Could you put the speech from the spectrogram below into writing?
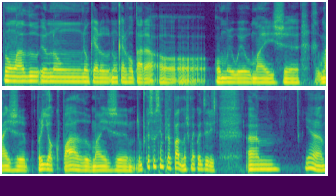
por um lado, eu não, não, quero, não quero voltar ao, ao, meu eu mais, eh, mais eh, preocupado, mais. Eh, porque eu sou sempre preocupado, mas como é que eu ia dizer isto? Um, yeah,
